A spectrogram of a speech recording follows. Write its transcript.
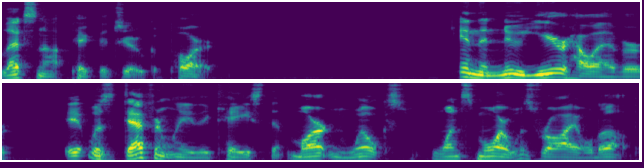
let's not pick the joke apart. In the new year, however, it was definitely the case that Martin Wilkes once more was riled up.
